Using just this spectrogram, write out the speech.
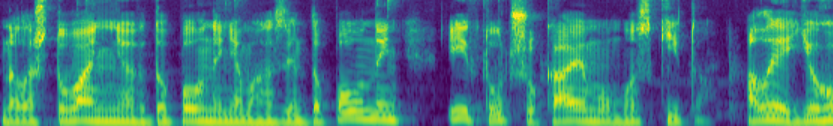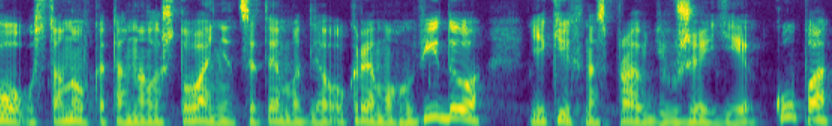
налаштуваннях, доповнення магазин доповнень, і тут шукаємо Mosquito. Але його установка та налаштування це тема для окремого відео, яких насправді вже є купа.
